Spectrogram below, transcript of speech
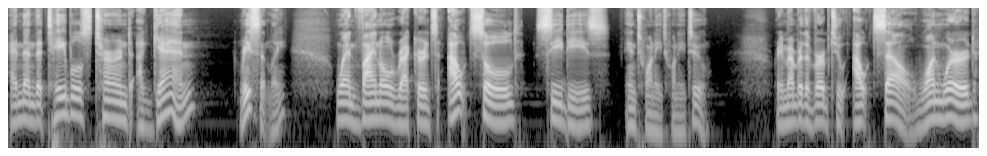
And then the tables turned again recently when vinyl records outsold CDs in 2022. Remember the verb to outsell, one word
